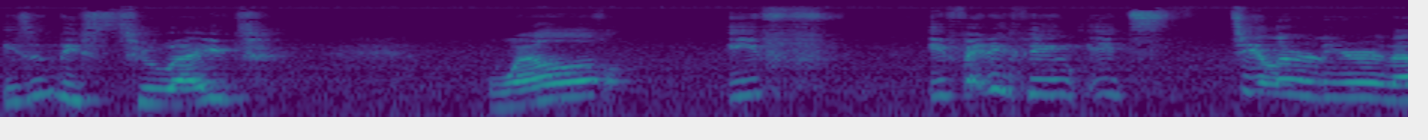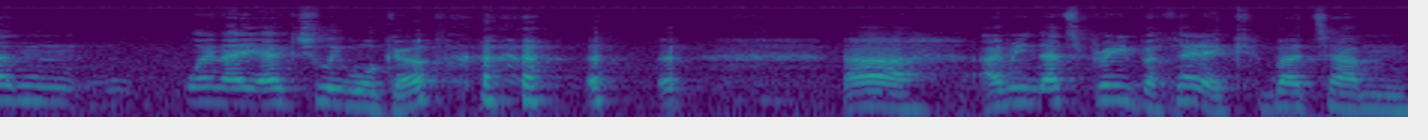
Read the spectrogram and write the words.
"Isn't this too late?" Well, if if anything, it's still earlier than when I actually woke up. uh, I mean, that's pretty pathetic, but um,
